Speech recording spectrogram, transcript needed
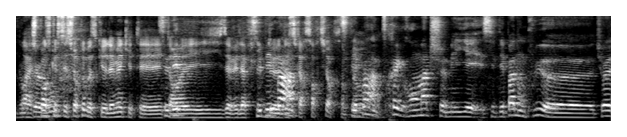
Donc, Ouais, je euh, pense bon, que c'est surtout parce que les mecs étaient, ils avaient la flip de, pas de un- se faire sortir. C'était pas un très grand match, mais c'était pas non plus, euh, tu vois,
